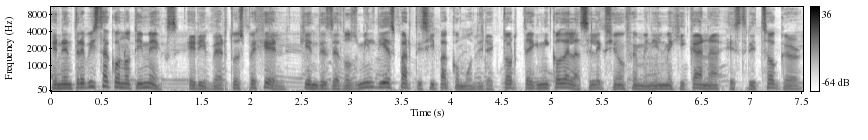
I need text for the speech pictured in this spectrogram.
En entrevista con Otimex, Heriberto Espejel, quien desde 2010 participa como director técnico de la selección femenil mexicana Street Soccer,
